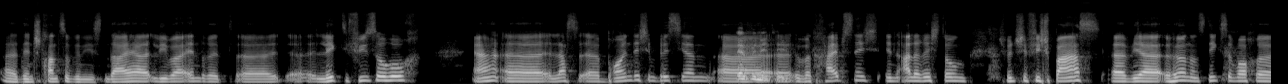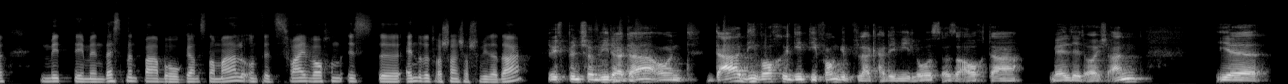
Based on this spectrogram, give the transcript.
äh, den Strand zu genießen. Daher, lieber Endrit, äh, äh leg die Füße hoch. Ja, äh, lass, äh, bräun dich ein bisschen, äh, übertreib's nicht in alle Richtungen. Ich wünsche dir viel Spaß. wir hören uns nächste Woche mit dem Investment Barbo ganz normal und in zwei Wochen ist äh, Endrit wahrscheinlich auch schon wieder da. Ich bin schon wieder da und da die Woche geht die Fondgipfelakademie los. Also auch da meldet euch an. Ihr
